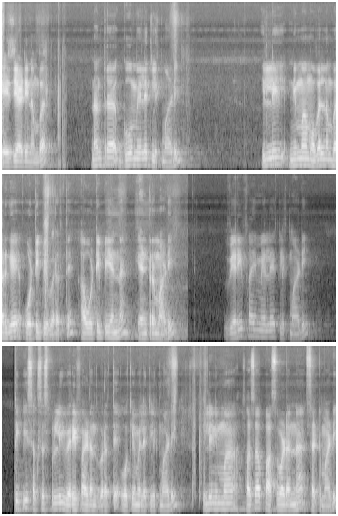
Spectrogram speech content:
K G I D number ನಂತರ ಗೋ ಮೇಲೆ ಕ್ಲಿಕ್ ಮಾಡಿ. ಇಲ್ಲಿ ನಿಮ್ಮ ಮೊಬೈಲ್ ನಂಬರ್ಗೆ ಒ ಟಿ ಪಿ ಬರುತ್ತೆ. ಆ ಒ ಟಿ ಪಿಯನ್ನು ಎಂಟರ್ ಮಾಡಿ. ವೆರಿಫೈ ಮೇಲೆ ಕ್ಲಿಕ್ ಮಾಡಿ. ಟಿ ಪಿ ಸಕ್ಸಸ್ಫುಲ್ಲಿ ವೆರಿಫೈಡ್ ಅಂತ ಬರುತ್ತೆ. ಓಕೆ ಮೇಲೆ ಕ್ಲಿಕ್ ಮಾಡಿ. ಇಲ್ಲಿ ನಿಮ್ಮ ಹೊಸ ಪಾಸ್ವರ್ಡನ್ನು ಸೆಟ್ ಮಾಡಿ.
